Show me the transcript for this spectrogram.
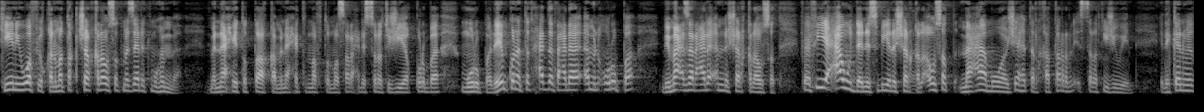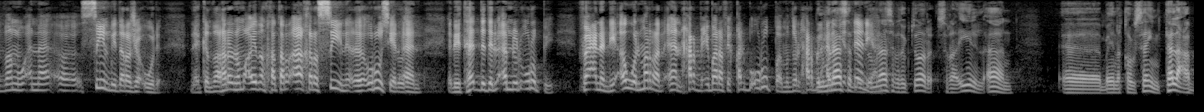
كين يوفق منطقة الشرق الأوسط ما زالت مهمة. من ناحية الطاقة من ناحية النفط المصالح الاستراتيجية قرب من أوروبا. لا يمكن أن تتحدث على أمن أوروبا بمعزل على أمن الشرق الأوسط. ففي عودة نسبية للشرق الأوسط مع مواجهة الخطر الاستراتيجي وين؟ إذا كانوا يظنوا أن آه، الصين بدرجة أولى. لكن ظهر لهم أيضا خطر آخر الصين آه، روسيا الآن اللي تهدد الأمن الأوروبي. فعلا لأول مرة الآن حرب عبارة في قلب أوروبا منذ الحرب بالمناسبه الثانية. بالمناسبة دكتور إسرائيل الآن آه، بين قوسين تلعب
